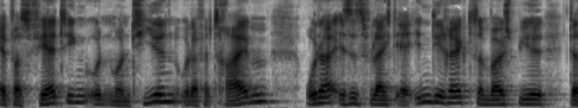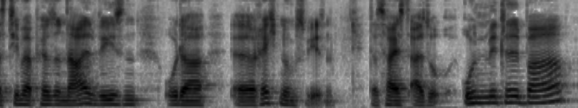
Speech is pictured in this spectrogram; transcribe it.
etwas fertigen und montieren oder vertreiben? Oder ist es vielleicht eher indirekt, zum Beispiel das Thema Personalwesen oder äh, Rechnungswesen? Das heißt also unmittelbar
